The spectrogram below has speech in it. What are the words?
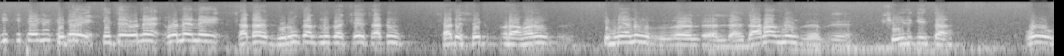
ਨਹੀਂ ਕਿਤੇ ਨਾ ਕਿਤੇ ਕਿਤੇ ਉਹਨੇ ਉਹਨੇ ਨੇ ਸਾਡਾ ਗੁਰੂ ਘਰ ਨੂੰ ਬਖਸ਼ੇ ਸਾਨੂੰ ਸਾਡੇ ਸਿੱਖ ਭਰਾਵਾਂ ਨੂੰ ਕਿੰਨਿਆਂ ਨੂੰ ਹਜ਼ਾਰਾਂ ਨੂੰ ਸ਼ਹੀਦ ਕੀਤਾ। ਉਹ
